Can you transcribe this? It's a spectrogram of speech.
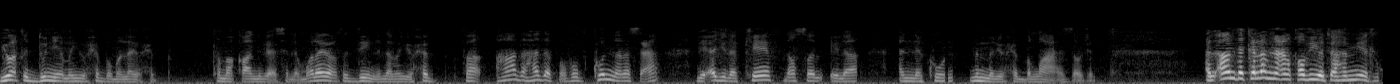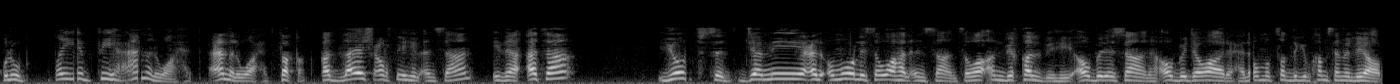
يعطي الدنيا من يحب ومن لا يحب كما قال النبي عليه وسلم ولا يعطي الدين إلا من يحب. فهذا هدف المفروض كلنا نسعى لأجل كيف نصل إلى أن نكون ممن يحب الله عز وجل. الآن تكلمنا عن قضية أهمية القلوب. طيب فيه عمل واحد عمل واحد فقط. قد لا يشعر فيه الإنسان إذا أتى يفسد جميع الأمور اللي سواها الإنسان سواء بقلبه أو بلسانه أو بجوارحه لو متصدق بخمسة مليار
